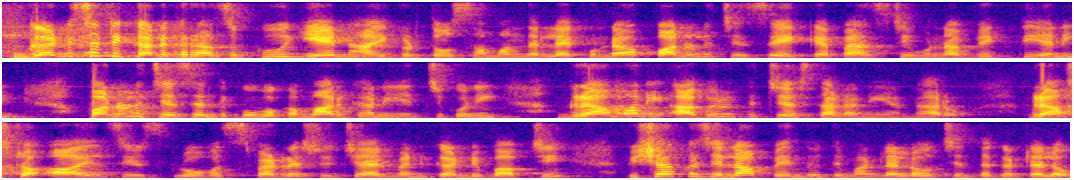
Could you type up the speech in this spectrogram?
గణిశెట్టి కనకరాజుకు ఏ నాయకుడితో సంబంధం లేకుండా పనులు చేసే కెపాసిటీ ఉన్న వ్యక్తి అని పనులు చేసేందుకు ఒక మార్గాన్ని ఎంచుకొని గ్రామాన్ని అభివృద్ధి చేస్తాడని అన్నారు. రాష్ట్ర oil seeds growers federation chairman Gandi Babji Visakha జిల్లా పెందుతి మండలంలో చింతగట్టలో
